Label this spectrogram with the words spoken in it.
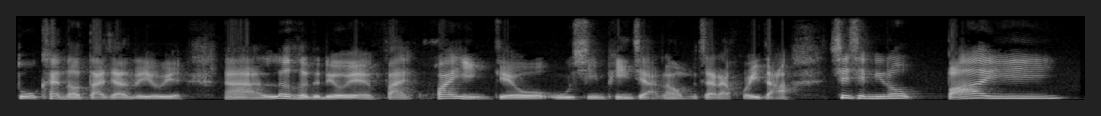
多看到大家的留言。那任何的留言欢欢迎给我五星评价，让我们再来回答。谢谢你喽，拜。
